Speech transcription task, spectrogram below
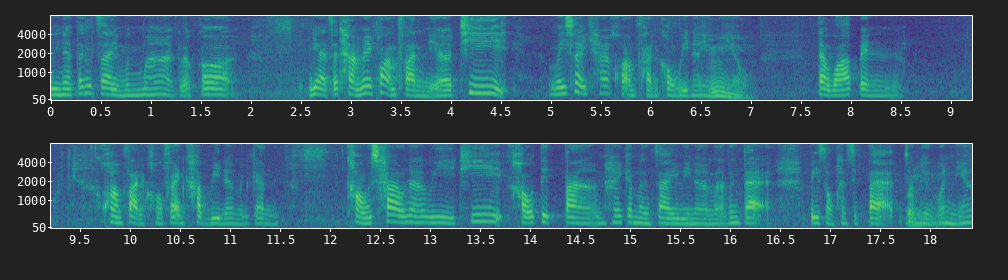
วินาตั้งใจมึงมาก แล้วก็อยากจะทำให้ความฝันเนี้ยที่ ไม่ใช่แค่ความฝันของวินาอย่างเดียว แต่ว่าเป็นความฝันของแฟนคลับวีนาเหมือนกัน ของชาวนาวีที่เขาติดตามให้กำลังใจวีนามาตั้งแต่ปี 2018 จนถึงวันเนี้ย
